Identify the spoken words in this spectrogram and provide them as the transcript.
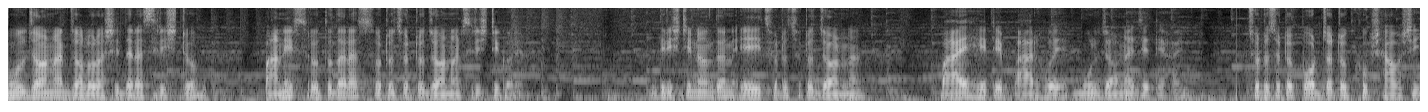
মূল ঝর্ণার জলরাশি দ্বারা সৃষ্ট, পানির স্রোত দ্বারা ছোট ছোট ঝর্ণার সৃষ্টি করে। দৃষ্টিনন্দন এই ছোট ছোট ঝর্ণা পায়ে হেঁটে পার হয়ে মূল ঝর্ণায় যেতে হয়। ছোট ছোট পর্যটক খুব সাহসী,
